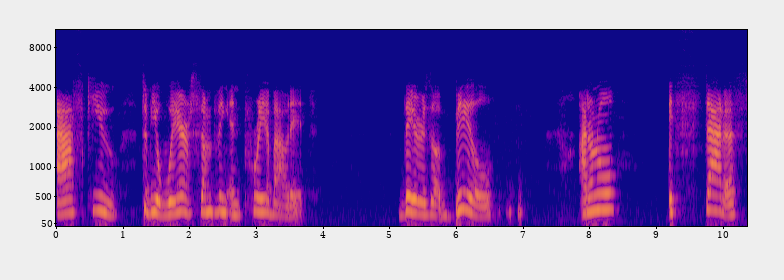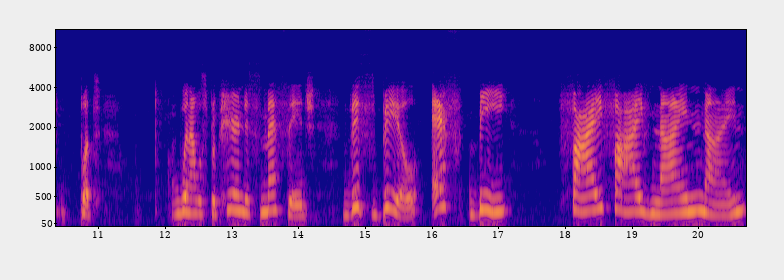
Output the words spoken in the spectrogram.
ask you to be aware of something and pray about it. There's a bill, I don't know its status, but when I was preparing this message, this bill, SB 5599,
